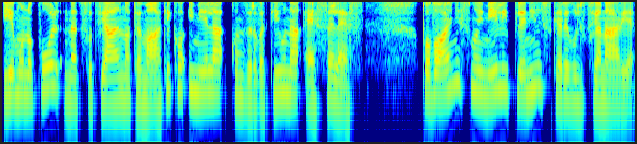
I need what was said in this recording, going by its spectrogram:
je monopol nad socialno tematiko imela konzervativna SLS. Po vojni smo imeli plenilske revolucionarje,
